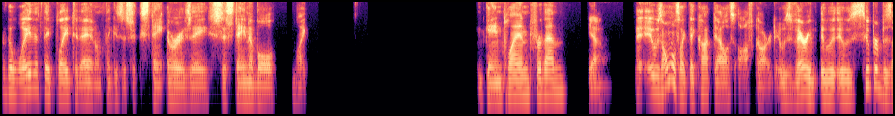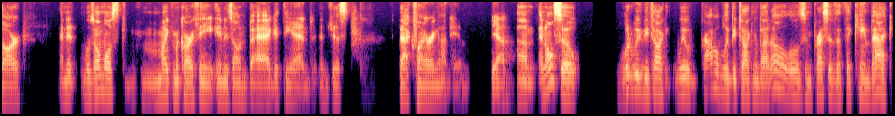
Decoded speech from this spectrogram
the way that they played today, I don't think is a sustain or is a sustainable like game plan for them. Yeah. It, it was almost like they caught Dallas off guard. It was very, it was, it was super bizarre, and it was almost Mike McCarthy in his own bag at the end and just backfiring on him. Yeah. Um, and also, would we be talking? We would probably be talking about, oh, well, it's impressive that they came back,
